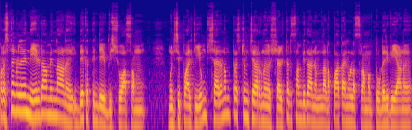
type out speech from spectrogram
പ്രശ്നങ്ങളെ നേരിടാമെന്നാണ് ഇദ്ദേഹത്തിന്റെ വിശ്വാസം. മുനിസിപ്പാലിറ്റിയും ശരണം ട്രസ്റ്റും ചേർന്ന് ഷെൽട്ടർ സംവിധാനം നടപ്പാക്കാനുള്ള ശ്രമം തുടരുകയാണ്.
